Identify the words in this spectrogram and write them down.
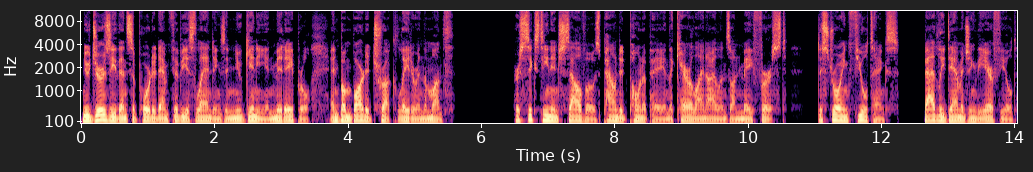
New Jersey then supported amphibious landings in New Guinea in mid-April and bombarded Truk later in the month. Her 16-inch salvos pounded Ponape and the Caroline Islands on May 1st, destroying fuel tanks, badly damaging the airfield,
